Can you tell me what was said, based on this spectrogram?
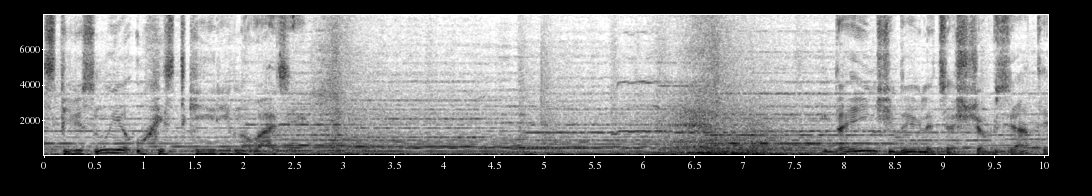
співіснує у хисткій рівновазі. Де інші дивляться, щоб взяти,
